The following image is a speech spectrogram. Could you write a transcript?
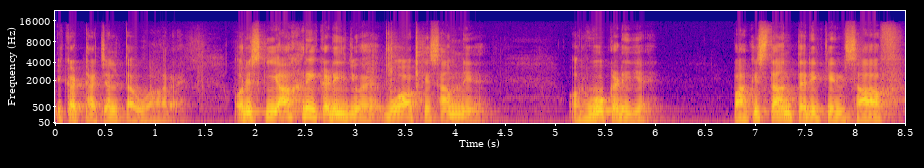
इकट्ठा चलता हुआ आ रहा है। और इसकी आखिरी कड़ी जो है वो आपके सामने है। और वो कड़ी है पाकिस्तान तरीके इंसाफ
